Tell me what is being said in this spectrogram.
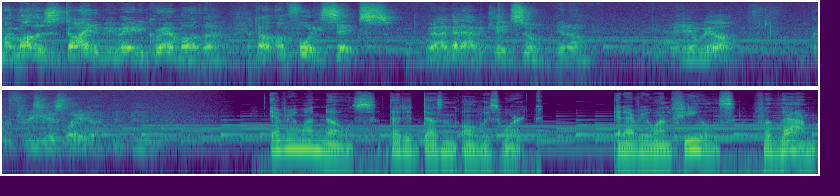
My mother's dying to be made a grandmother. I'm 46. Yeah, I gotta have a kid soon, you know? And here we are, three years later. Everyone knows that it doesn't always work. And everyone feels for them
